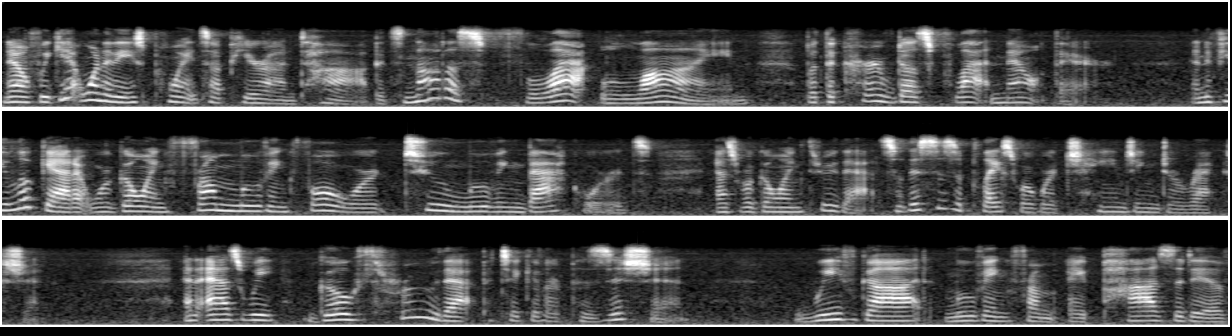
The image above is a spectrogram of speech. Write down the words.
Now, if we get one of these points up here on top, it's not a flat line, but the curve does flatten out there. And if you look at it, we're going from moving forward to moving backwards as we're going through that. So this is a place where we're changing direction. And as we go through that particular position, we've got moving from a positive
